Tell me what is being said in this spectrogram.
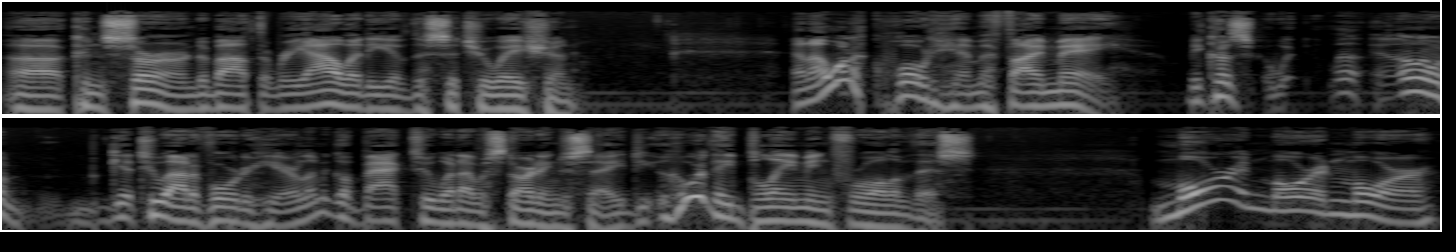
uh, concerned about the reality of the situation. And I want to quote him, if I may, because well, I don't want to get too out of order here. Let me go back to what I was starting to say. Who are they blaming for all of this? More and more and more,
